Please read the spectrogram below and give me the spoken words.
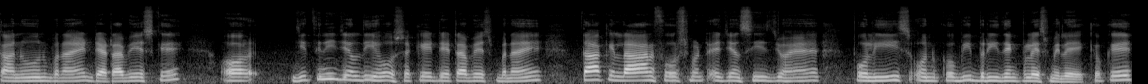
कानून बनाएँ डेटाबेस के, और जितनी जल्दी हो सके डेटाबेस बनाएँ, ताकि लॉ इन्फोर्समेंट एजेंसीज जो हैं पुलिस उनको भी ब्रीदिंग प्लेस मिले, क्योंकि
